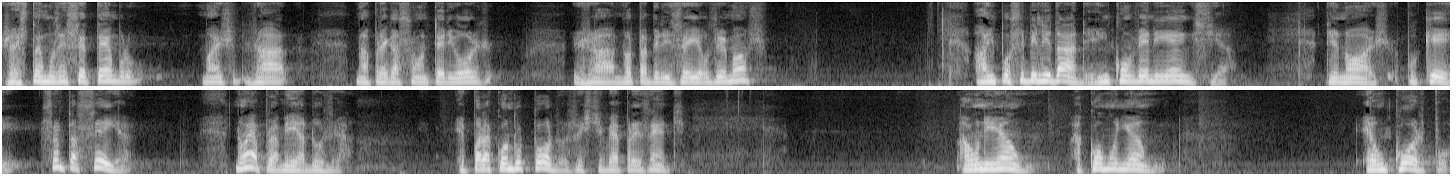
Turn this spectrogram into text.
Já estamos em setembro, mas já na pregação anterior já notabilizei aos irmãos a impossibilidade, inconveniência de nós, porque Santa Ceia não é para meia dúzia, é para quando todos estiver presente. A união, a comunhão é um corpo.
